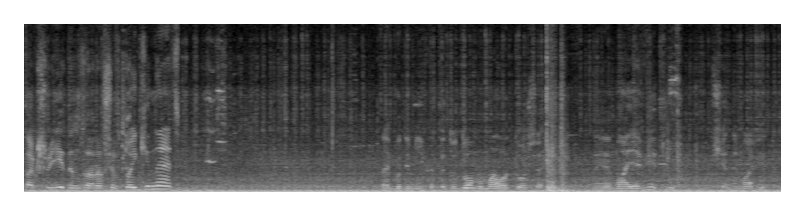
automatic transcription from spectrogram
Так що їдемо зараз ще в той кінець. Та й будемо їхати додому, мало того, що немає вітру. Взагалі нема вітру.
